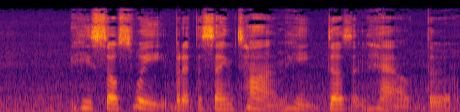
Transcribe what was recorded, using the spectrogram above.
he's so sweet, but at the same time, he doesn't have the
